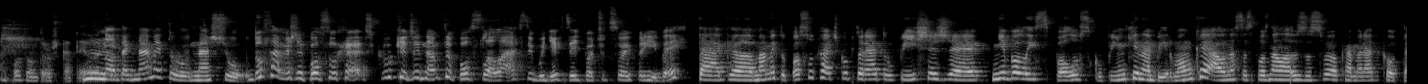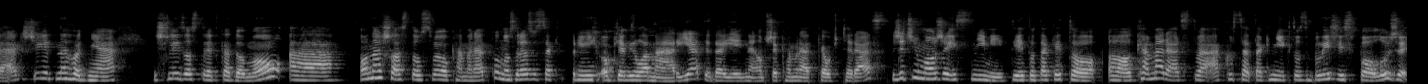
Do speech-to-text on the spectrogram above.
a potom troška teórie. No tak máme tu našu, dúfame, že poslucháčku, keďže nám to poslala, asi bude chcieť počuť svoj príbeh. Tak uh, máme tu poslucháčku, ktorá tu píše, že neboli spolu v skupinke na Birmonke a ona sa spoznala so svojou kamarátkou tak, že jedného dňa šli zo stredka domov a ona šla s tou svojou kamarátkou, no zrazu sa pri nich objavila Mária, teda jej najlepšia kamarátka už teraz, že či môže ísť s nimi. Tieto takéto uh, kamarátstva, ako sa tak niekto zblíži spolu, že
